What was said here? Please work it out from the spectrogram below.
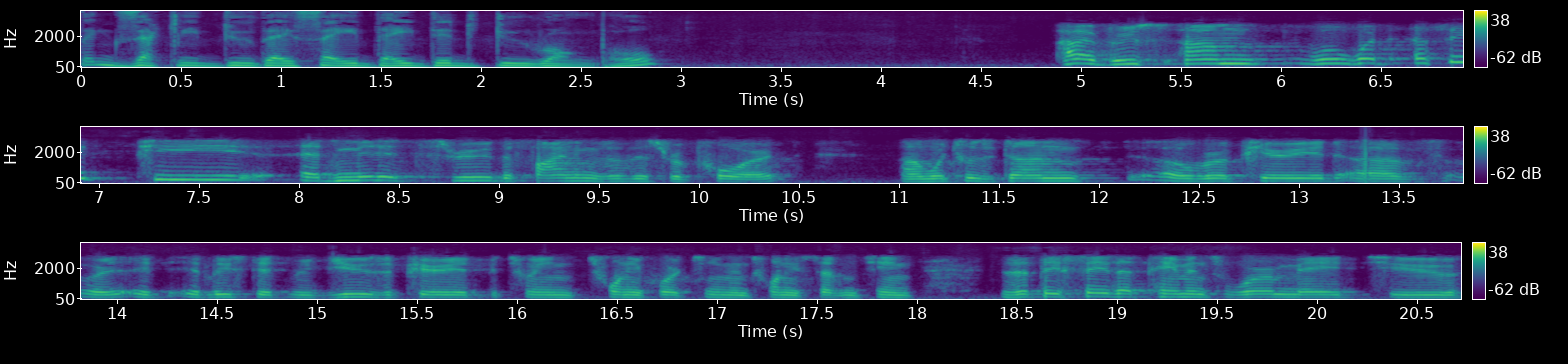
exactly do they say they did do wrong, Paul? Hi, Bruce. Um, well, what SAP admitted through the findings of this report, um, which was done over a period of, or it, at least it reviews a period between 2014 and 2017, is that they say that payments were made to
